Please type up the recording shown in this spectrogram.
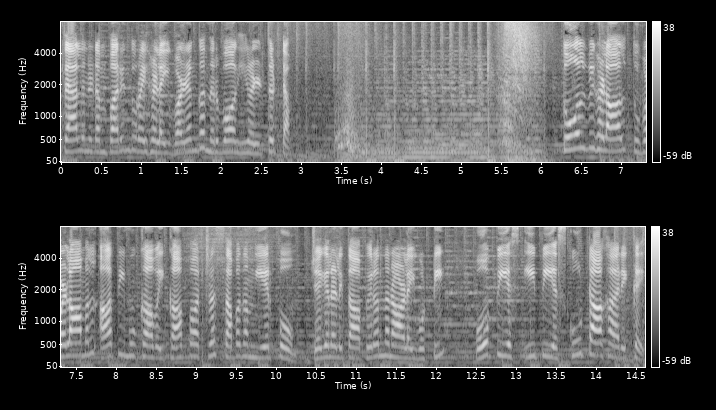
ஸ்டாலினிடம் பரிந்துரைகளை வழங்க நிர்வாகிகள் திட்டம். தோல்விகளால் துவளாமல் அதிமுகவை காப்பாற்ற சபதம் ஏற்போம். ஜெயலலிதா பிறந்த நாளை ஒட்டி ஓபிஎஸ் இபிஎஸ் கூட்டாக அறிக்கை.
